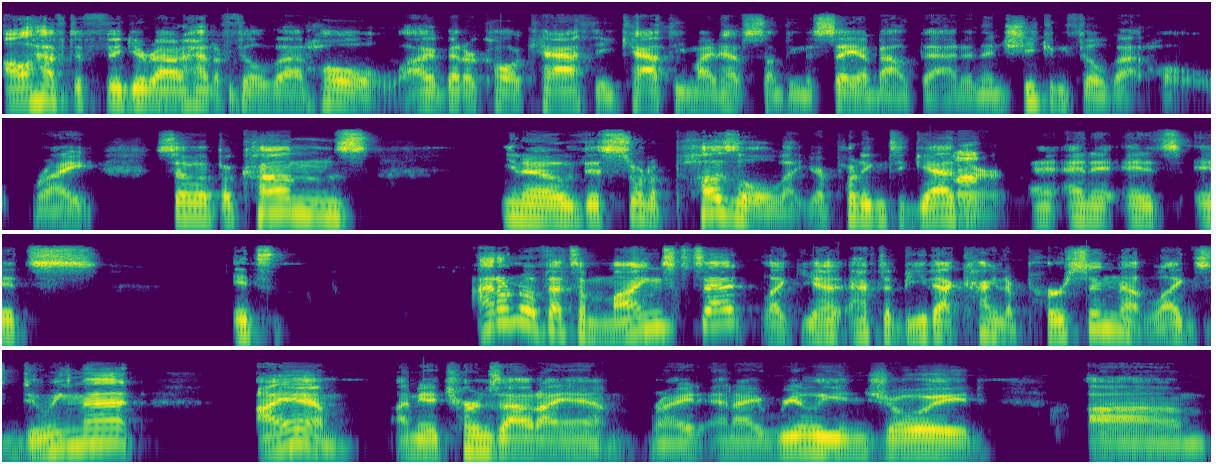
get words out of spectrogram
I'll have to figure out how to fill that hole. I better call kathy. Kathy might have something to say about that and then she can fill that hole right? So it becomes you know this sort of puzzle that you're putting together uh-huh. and, and it, it's it's it's i don't know if that's a mindset like you have to be that kind of person that likes doing that. I am. I mean it turns out i am right? And i really enjoyed um,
